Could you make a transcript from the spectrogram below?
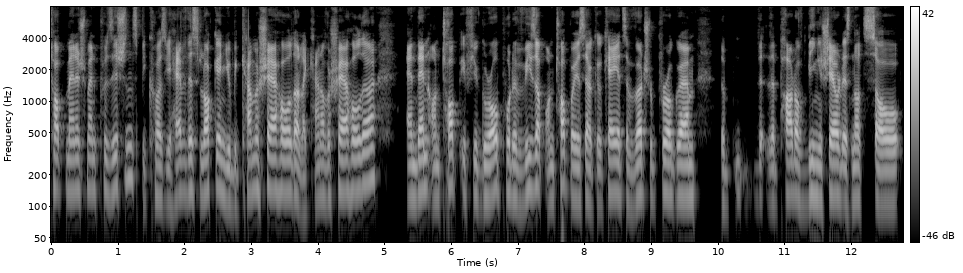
top management positions because you have this lock in, you become a shareholder, like kind of a shareholder. And then on top, if you grow, put a VSOP on top where you say, okay, it's a virtual program. The, the, the part of being a shareholder is not so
